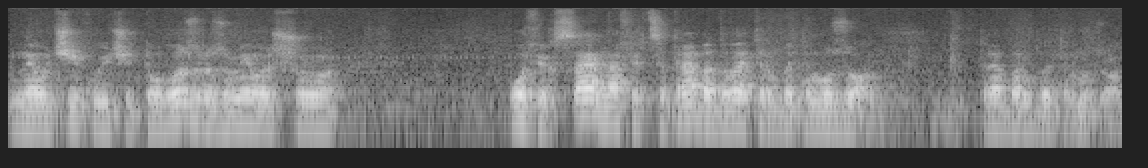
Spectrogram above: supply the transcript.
не очікуючи того, зрозуміли, що пофіг все, нафіг це треба, давайте робити музон. Треба робити музон.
